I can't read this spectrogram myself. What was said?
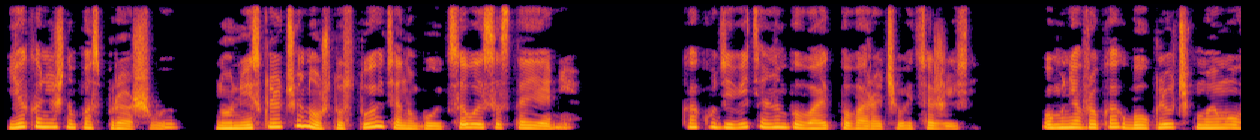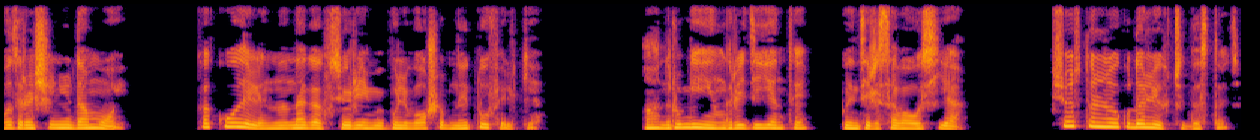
«Я, конечно, поспрашиваю, но не исключено, что стоить оно будет целое состояние. Как удивительно бывает поворачивается жизнь. У меня в руках был ключ к моему возвращению домой, как у Элли на ногах все время были волшебные туфельки. А другие ингредиенты, поинтересовалась я. Все остальное куда легче достать.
